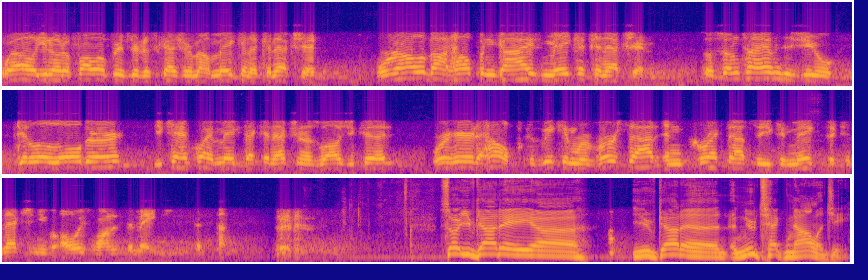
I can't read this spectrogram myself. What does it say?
Well, you know, to follow up with your discussion about making a connection, we're all about helping guys make a connection. So sometimes as you get a little older, you can't quite make that connection as well as you could. We're here to help because we can reverse that and correct that so you can make the connection you've always wanted to make. so you've got a uh, you've got a, a, new technology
